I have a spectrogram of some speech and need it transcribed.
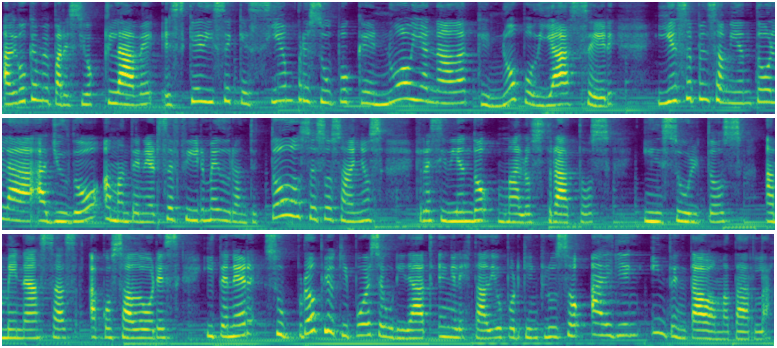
Algo que me pareció clave es que dice que siempre supo que no había nada que no podía hacer y ese pensamiento la ayudó a mantenerse firme durante todos esos años recibiendo malos tratos, insultos, amenazas, acosadores y tener su propio equipo de seguridad en el estadio porque incluso alguien intentaba matarla.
